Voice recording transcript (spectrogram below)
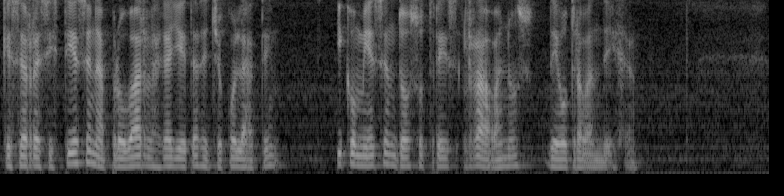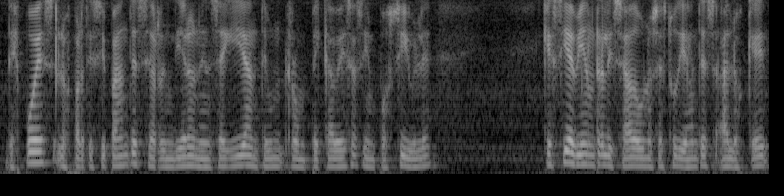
que se resistiesen a probar las galletas de chocolate y comiesen dos o tres rábanos de otra bandeja. Después los participantes se rindieron enseguida ante un rompecabezas imposible que sí habían realizado unos estudiantes a los que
